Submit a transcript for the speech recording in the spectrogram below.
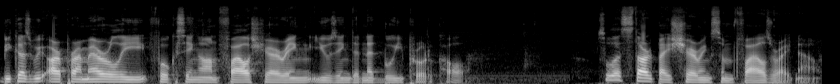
because we are primarily focusing on file sharing using the NetBEUI protocol. So let's start by sharing some files right now.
